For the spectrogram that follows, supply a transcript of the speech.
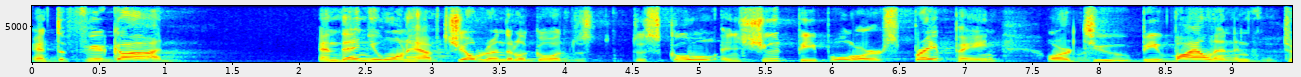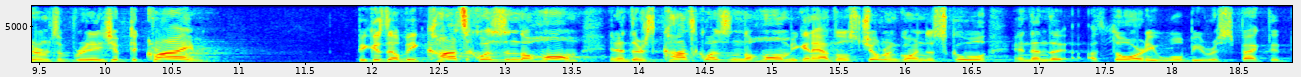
and to fear God. And then you won't have children that'll go to school and shoot people or spray paint or to be violent in terms of relationship to crime. Because there'll be consequences in the home. And if there's consequences in the home, you're going to have those children going to school, and then the authority will be respected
